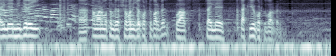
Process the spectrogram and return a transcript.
আমরা নিজেরাই আমার মতো ব্যবসা করতে পারবেন প্লাস চাইলে চাকরিও করতে পারবেন।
